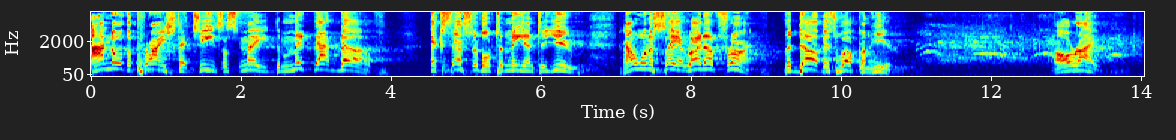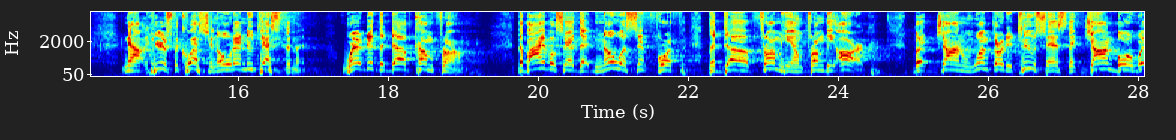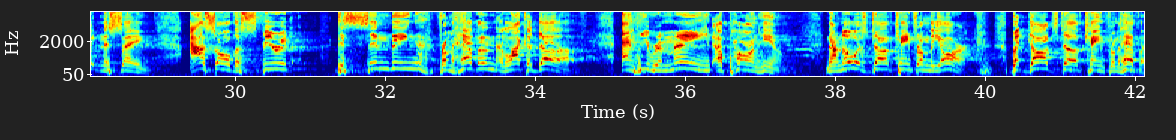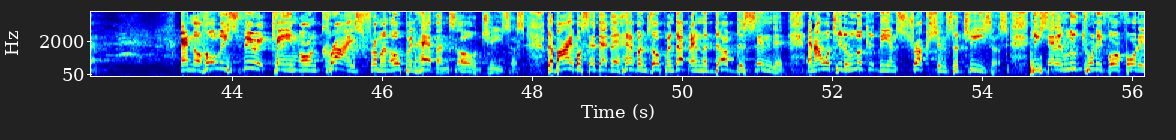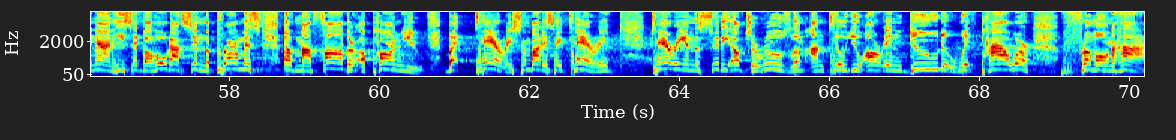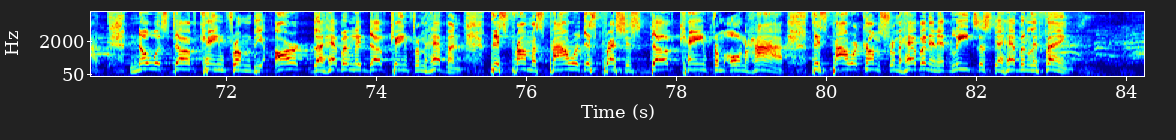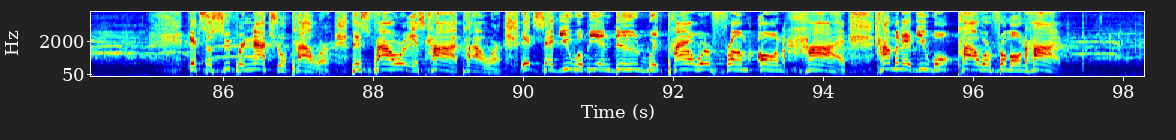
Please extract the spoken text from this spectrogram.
I know the price that Jesus made to make that dove accessible to me and to you. And I want to say it right up front the dove is welcome here. All right. Now, here's the question Old and New Testament. Where did the dove come from? The Bible said that Noah sent forth the dove from him from the ark. But John 132 says that John bore witness saying, I saw the Spirit descending from heaven like a dove, and he remained upon him. Now, Noah's dove came from the ark, but God's dove came from heaven and the Holy Spirit came on Christ from an open heavens. Oh, Jesus. The Bible said that the heavens opened up and the dove descended. And I want you to look at the instructions of Jesus. He said in Luke 24 49, He said, Behold, I send the promise of my Father upon you. But tarry, somebody say, tarry, tarry in the city of Jerusalem until you are endued with power from on high. Noah's dove came from the ark, the heavenly dove came from heaven. This promised power, this precious dove came from on high. This power comes from heaven and it leads us to heavenly things. It's a supernatural power. This power is high power. It said you will be endued with power from on high. How many of you want power from on high?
